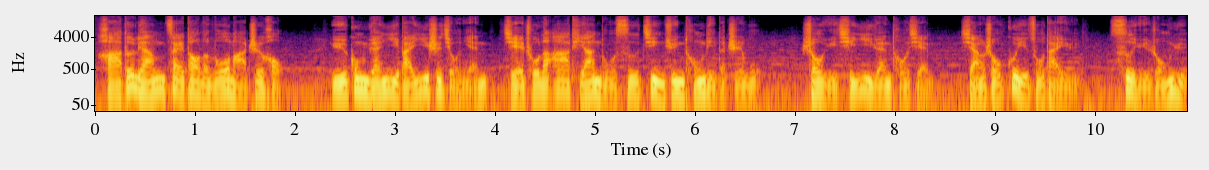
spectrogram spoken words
哈德良在到了罗马之后，于公元一百一十九年解除了阿提安努斯禁军统领的职务，授予其议员头衔，享受贵族待遇，赐予荣誉、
